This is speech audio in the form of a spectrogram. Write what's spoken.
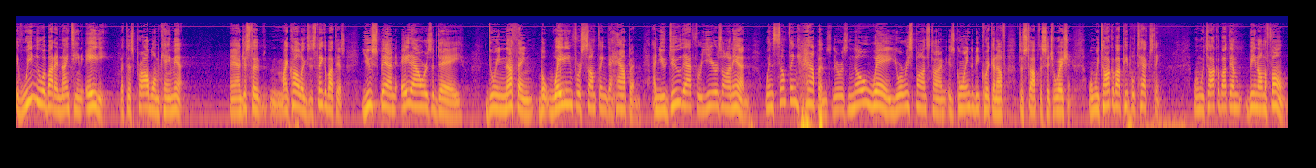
if we knew about in 1980 that this problem came in, and just to my colleagues, is think about this. You spend eight hours a day doing nothing but waiting for something to happen, and you do that for years on end. When something happens, there is no way your response time is going to be quick enough to stop the situation. When we talk about people texting, when we talk about them being on the phone,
